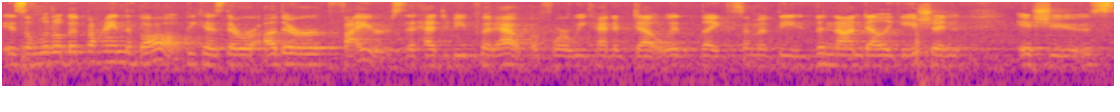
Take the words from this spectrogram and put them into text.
is a little bit behind the ball because there were other fires that had to be put out before we kind of dealt with like some of the, the non delegation issues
